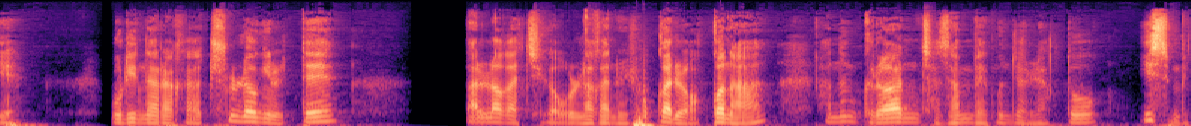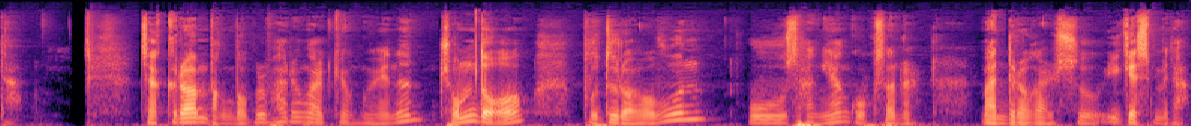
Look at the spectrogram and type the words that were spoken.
예, 우리나라가 출렁일 때 달러 가치가 올라가는 효과를 얻거나 하는 그러한 자산 배분 전략도 있습니다. 자, 그러한 방법을 활용할 경우에는 좀 더 부드러운 우상향 곡선을 만들어 갈 수 있겠습니다.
